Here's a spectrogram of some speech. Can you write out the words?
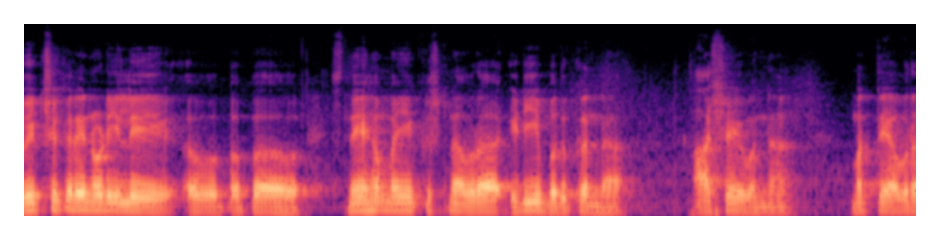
ವೀಕ್ಷಕರೇ ನೋಡಿ ಇಲ್ಲಿ ಸ್ನೇಹಮಯಿ ಕೃಷ್ಣ ಅವರ ಇಡೀ ಬದುಕನ್ನು, ಆಶಯವನ್ನು, ಮತ್ತು ಅವರ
